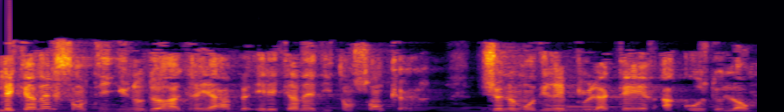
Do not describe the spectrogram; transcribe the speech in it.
L'Éternel sentit une odeur agréable, et l'Éternel dit en son cœur, Je ne maudirai plus la terre à cause de l'homme,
